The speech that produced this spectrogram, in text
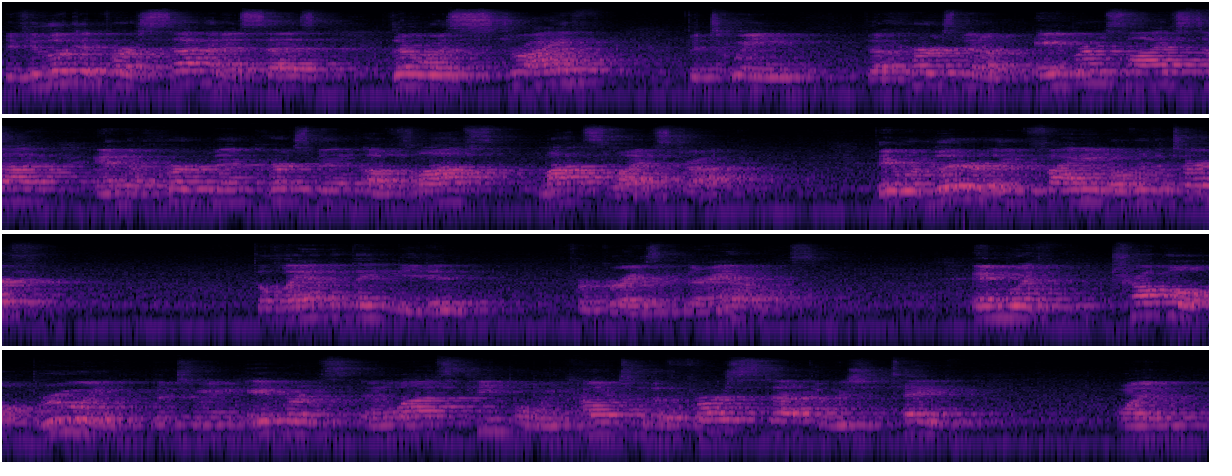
If you look at verse 7, it says, There was strife between the herdsmen of Abram's livestock and the herdsmen of Lot's, Lot's livestock. They were literally fighting over the turf, the land that they needed for grazing their animals. And with trouble brewing between Abram's and Lot's people, we come to the first step that we should take when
